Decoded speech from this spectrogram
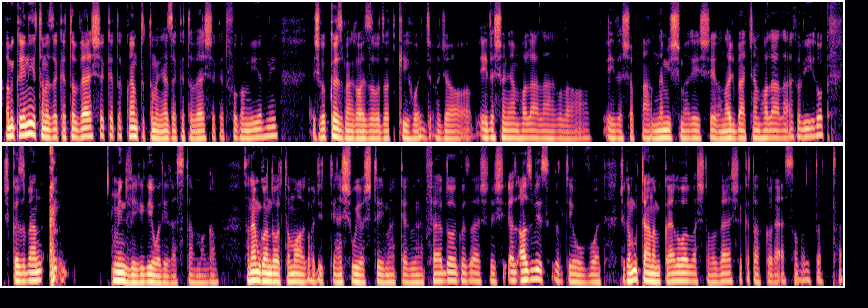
Amikor én írtam ezeket a verseket, akkor nem tudtam, hogy ezeket a verseket fogom írni, és akkor közben rajzolódott ki, hogy, hogy a édesanyám haláláról, a édesapám nem ismeréséről, a nagybátyám haláláról írok, és közben mindvégig jól éreztem magam. Szóval nem gondoltam arra, hogy itt ilyen súlyos témák kerülnek feldolgozásra, és az, az viszont jó volt. Csak utána, amikor elolvastam a verseket, akkor elszomorítottak.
